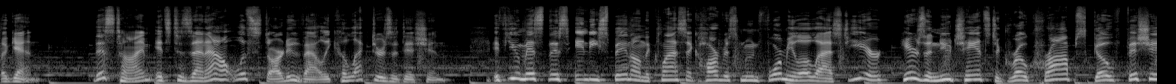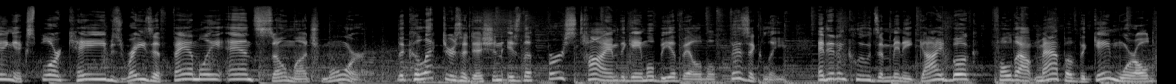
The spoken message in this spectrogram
Again. This time, it's to zen out with Stardew Valley Collector's Edition. If you missed this indie spin on the classic Harvest Moon formula last year, here's a new chance to grow crops, go fishing, explore caves, raise a family, and so much more. The Collector's Edition is the first time the game will be available physically, and it includes a mini guidebook, fold out map of the game world,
